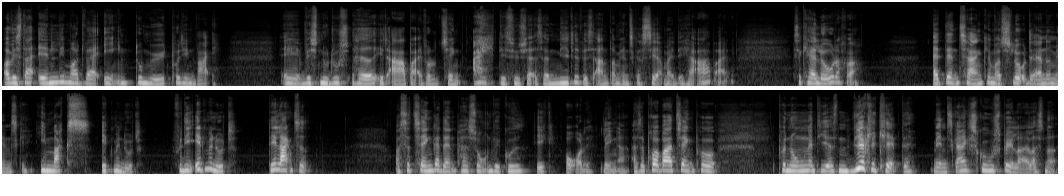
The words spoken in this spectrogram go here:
Og hvis der endelig måtte være en, du mødte på din vej, øh, hvis nu du havde et arbejde, hvor du tænkte, ej, det synes jeg altså er nitte, hvis andre mennesker ser mig i det her arbejde, så kan jeg love dig for, at den tanke måtte slå det andet menneske i maks et minut. Fordi et minut, det er lang tid. Og så tænker den person ved Gud ikke over det længere. Altså prøv bare at tænke på, på nogle af de her sådan virkelig kendte mennesker, ikke? skuespillere eller sådan noget.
